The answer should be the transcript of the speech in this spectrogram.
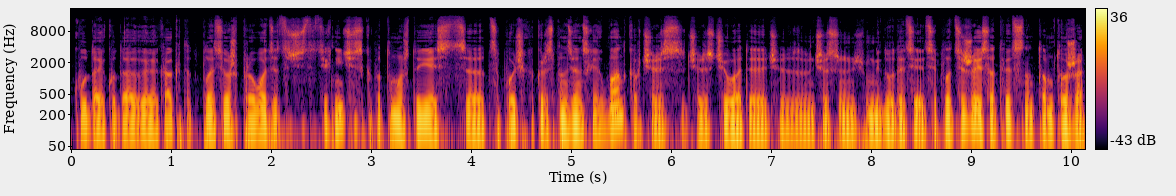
куда и куда, э, как этот платеж проводится чисто технически, потому что есть э, цепочка корреспондентских банков, через, через чего это, через, через, идут эти, эти платежи, и, соответственно, там тоже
